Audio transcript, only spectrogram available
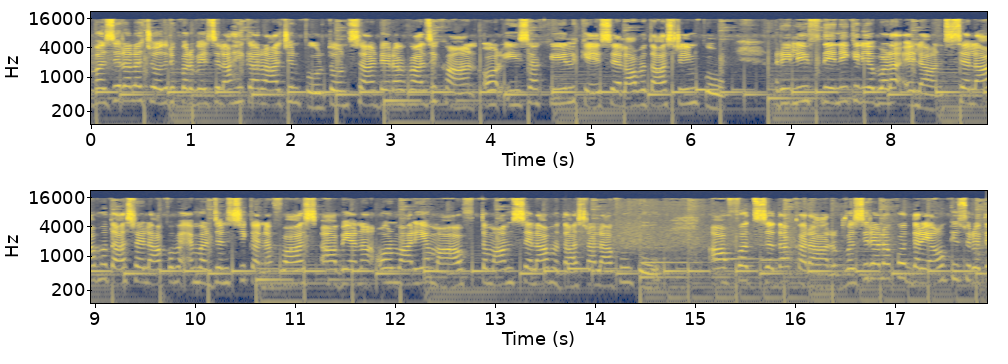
वज़ीर अला चौधरी परवेज लाही का राजनपुर तोनसा डेरा गाजी खान और ईसा खील के सैलाब मुतासरीन को रिलीफ देने के लिए बड़ा ऐलान। सैलाब मुतासर इलाकों में इमरजेंसी का नफाज आबियाना और मालिया माफ़, तमाम सैलाब मुतासर इलाकों को आफत जदा करार। वज़ीर अला को दरियाओं की सूरत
